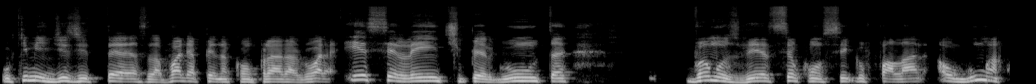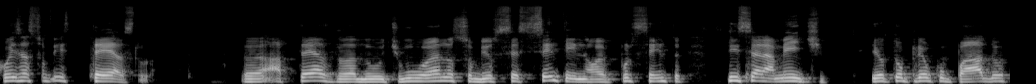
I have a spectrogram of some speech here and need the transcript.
O que me diz de Tesla? Vale a pena comprar agora? Excelente pergunta. Vamos ver se eu consigo falar alguma coisa sobre Tesla. Ah, a Tesla, no último ano, subiu 69%. Sinceramente, eu estou preocupado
